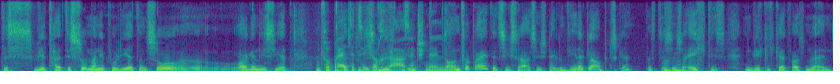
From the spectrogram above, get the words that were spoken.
Das wird heute so manipuliert und so äh, organisiert. Und verbreitet sich auch rasend schnell. Dann verbreitet sich rasend schnell und jeder glaubt es, dass das mhm. also echt ist. In Wirklichkeit war es nur ein,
